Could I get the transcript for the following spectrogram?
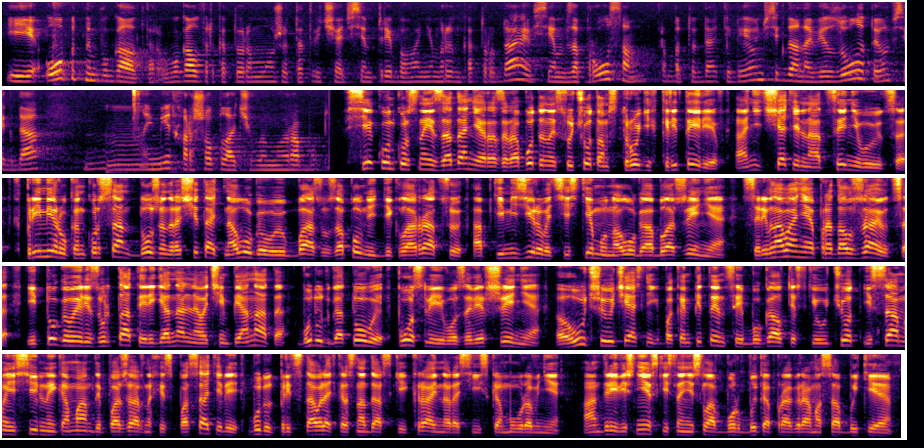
И опытный бухгалтер, бухгалтер, который может отвечать всем требованиям рынка труда и всем запросам работодателей, он всегда на вес золота, и он всегда имеет хорошо оплачиваемую работу. Все конкурсные задания разработаны с учетом строгих критериев. Они тщательно оцениваются. К примеру, конкурсант должен рассчитать налоговую базу, заполнить декларацию, оптимизировать систему налогообложения. Соревнования продолжаются. Итоговые результаты регионального чемпионата будут готовы после его завершения. Лучший участник по компетенции бухгалтерский учет и самые сильные команды пожарных и спасателей будут представлять Краснодарский край на российском уровне. Андрей Вишневский, Станислав Бурбыка, программа «События».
